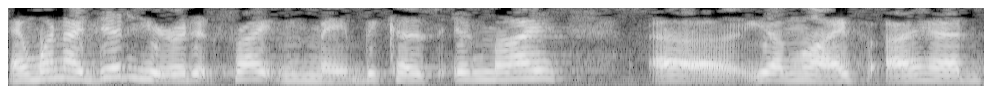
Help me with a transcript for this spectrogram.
And when I did hear it, it frightened me because in my uh, young life, I had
